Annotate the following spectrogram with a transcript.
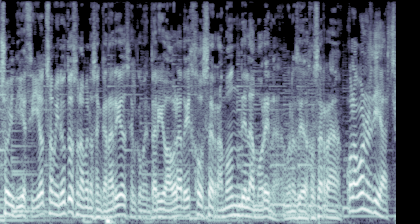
8 y 18 minutos, una menos en Canarias, el comentario ahora de José Ramón de la Morena. Buenos días, José Ramón. Hola, buenos días.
